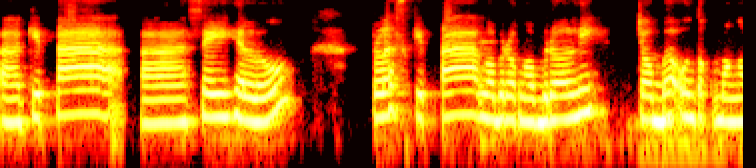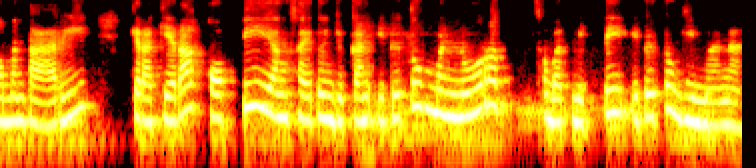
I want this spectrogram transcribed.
uh, kita uh, say hello, plus kita ngobrol-ngobrol nih, coba untuk mengomentari kira-kira kopi yang saya tunjukkan itu tuh menurut sobat Mikti itu tuh gimana.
